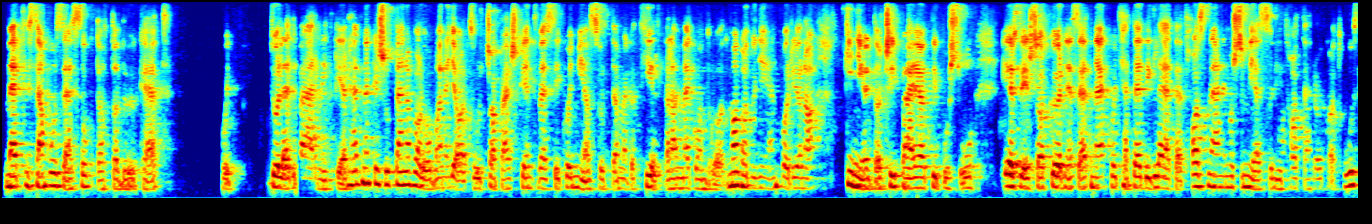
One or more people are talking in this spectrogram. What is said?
mert hiszen hozzászoktattad őket, hogy tőled bármit kérhetnek, és utána valóban egy arcú csapásként veszik, hogy mi az, hogy te meg a hirtelen meggondolod magad, ugye ilyenkor jön a kinyílt a csipája típusú érzés a környezetnek, hogy hát eddig lehetett használni, most mi az, hogy itt határokat húz.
